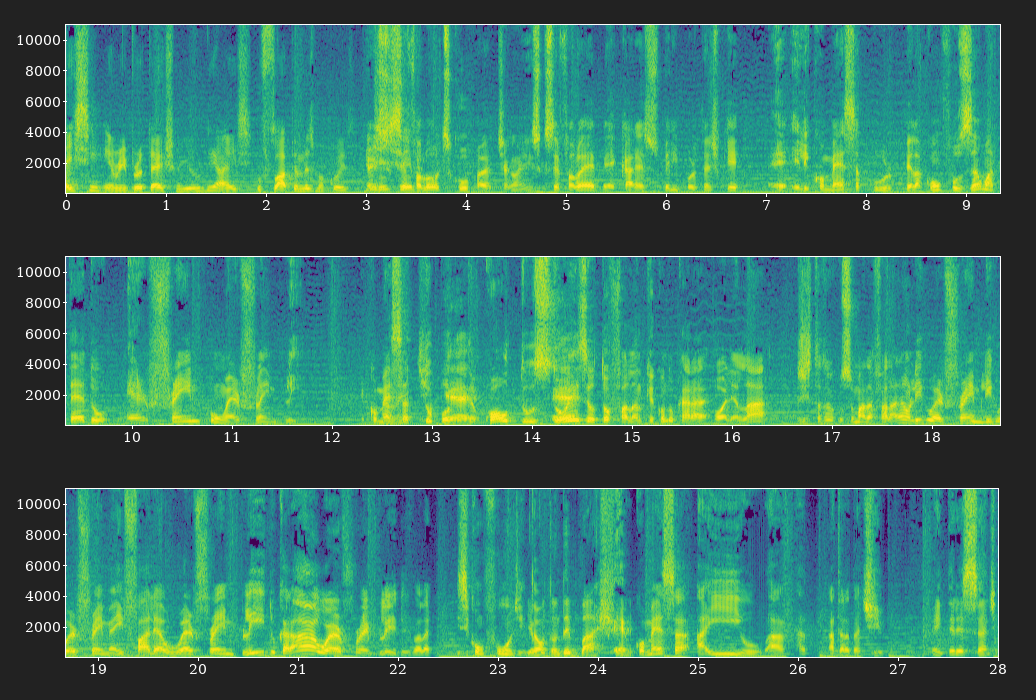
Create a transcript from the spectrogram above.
icing, and rain protection e o de-ice. O flap é a mesma coisa. É A isso que sempre- você falou, desculpa, Tiagão, isso que você falou é, é, cara, é super importante porque é, ele começa por pela confusão até do airframe com airframe bleed. Ele começa Exatamente. do botão, É. qual dos dois eu tô falando, porque quando o cara olha lá, a gente tá todo acostumado a falar, não, liga o airframe, liga o airframe, aí falha o airframe bleed, o cara, ah, o airframe bleed, e se confunde. E é o Então, botão de baixo. é, né? começa aí o, a, a, a tratativa. É interessante.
